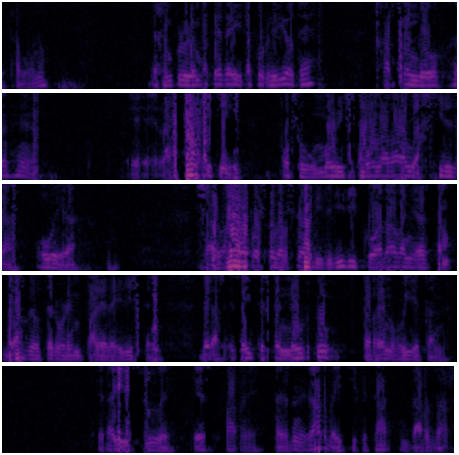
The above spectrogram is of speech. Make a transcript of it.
Eta bueno, ejemplu lehen bat ere irakurri diote, jartzen du, e, laskan txiki, oso humorista hona da, baina hilda, hobea. Xalbara oso bersoari lirikoa da, baina ez da Blas de Oteroren parera iristen. Beraz, ez zaitezten neurtu terreno horietan. Eragizue, ez parre, eta ez negar, baizik eta dardar.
